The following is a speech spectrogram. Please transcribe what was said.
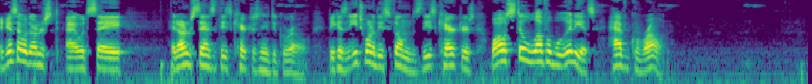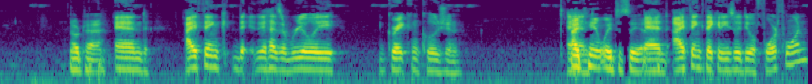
I guess I would underst- I would say it understands that these characters need to grow because in each one of these films, these characters, while still lovable idiots, have grown, okay, and I think th- it has a really great conclusion. I can't wait to see it. And I think they could easily do a fourth one.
